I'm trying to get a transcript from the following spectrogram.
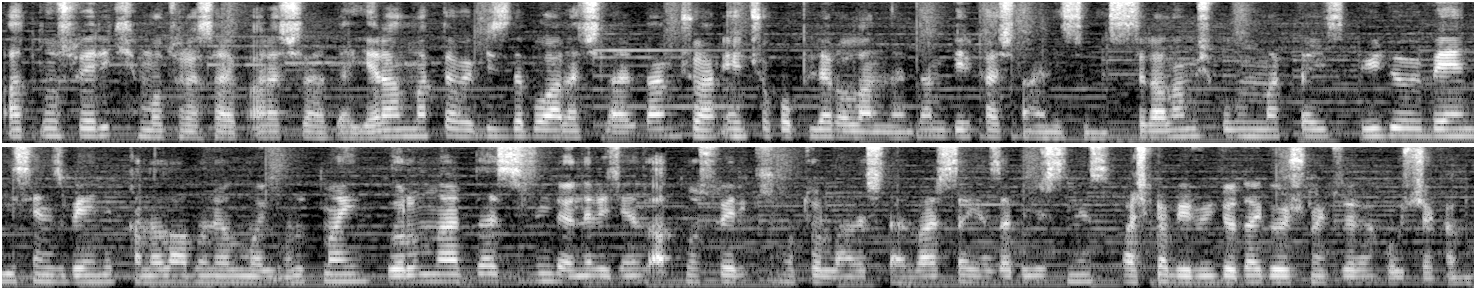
atmosferik motora sahip araçlarda yer almakta ve biz de bu araçlardan şu an en çok popüler olanlardan birkaç tanesini sıralamış bulunmaktayız. Videoyu beğendiyseniz beğenip kanala abone olmayı unutmayın. Yorumlarda sizin de önereceğiniz atmosferik motorlu araçlar varsa yazabilirsiniz. Başka bir videoda görüşmek üzere. Hoşçakalın.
